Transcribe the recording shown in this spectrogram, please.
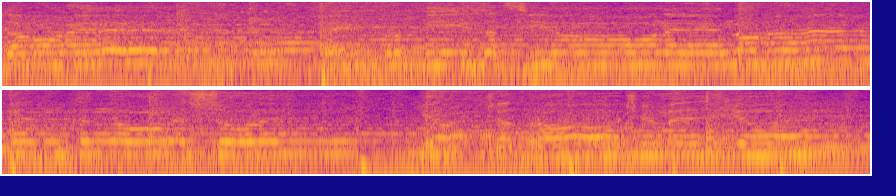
d'amore, è improvvisazione, non è vento, non è sole, pioggia atroce, meglio è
